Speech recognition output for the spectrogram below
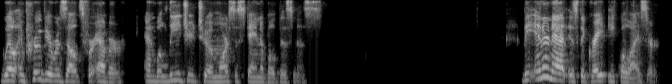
will improve your results forever and will lead you to a more sustainable business. The internet is the great equalizer.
